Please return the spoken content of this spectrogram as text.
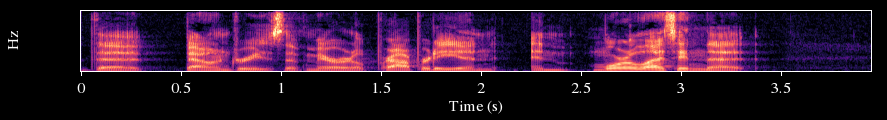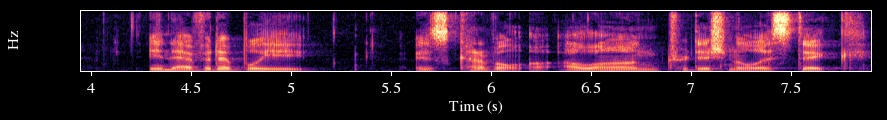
the boundaries of marital property and, and moralizing that inevitably is kind of a, along traditionalistic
